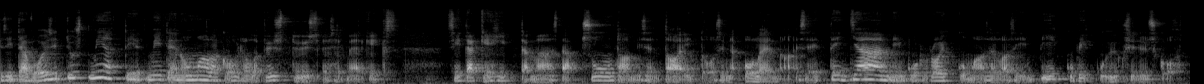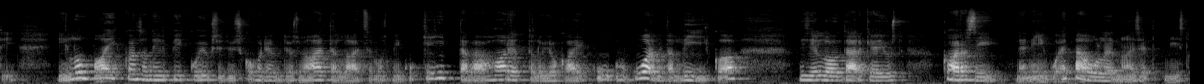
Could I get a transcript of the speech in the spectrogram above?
Ja sitä voisit just miettiä, että miten omalla kohdalla pystyisi esimerkiksi sitä kehittämään, sitä suuntaamisen taitoa sinne olennaiseen, ettei jää niin kuin roikkumaan sellaisiin pikku pikku yksityiskohtiin. Niillä on paikkansa niillä pikku yksityiskohdilla, mutta jos me ajatellaan, että semmoista niin kuin kehittävää harjoittelua, joka ei kuormita liikaa, niin silloin on tärkeää just karsia ne niin kuin epäolennaiset niistä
